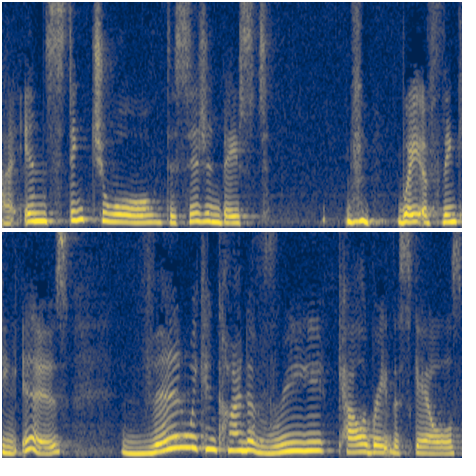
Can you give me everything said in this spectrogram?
uh, instinctual, decision based way of thinking is, then we can kind of recalibrate the scales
